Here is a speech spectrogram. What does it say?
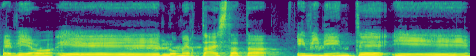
È vero, e l'omertà è stata evidente e,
